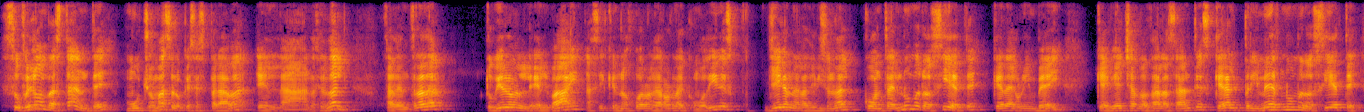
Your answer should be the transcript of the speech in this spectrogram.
sufrieron bastante, mucho más de lo que se esperaba en la nacional. O sea, de entrada tuvieron el, bye, así que no jugaron la ronda de comodines, llegan a la divisional contra el número 7, que era Green Bay, que había echado a Dallas antes, que era el primer número 7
